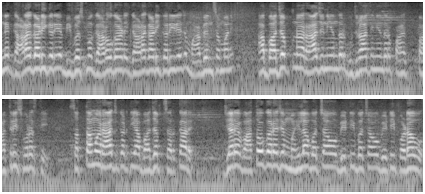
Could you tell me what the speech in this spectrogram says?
અને ગાળાગાળી કરીએ બીભસમાં ગાળો ગાળાગાડી ગાળાગાળી કરી રહ્યા છે માબેન સમાની આ ભાજપના રાજની અંદર, ગુજરાતની અંદર પાંત્રીસ વર્ષથી સત્તામાં રાજ કરતી આ ભાજપ સરકારે જ્યારે વાતો કરે છે મહિલા બચાવો, બેટી બચાવો, બેટી પઢાવો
